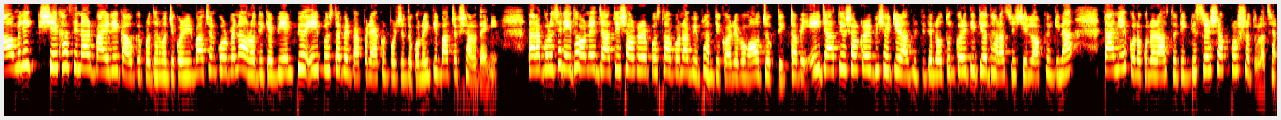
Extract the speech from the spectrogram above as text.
আওয়ামী লীগ শেখ হাসিনার বাইরে কাউকে প্রধানমন্ত্রী করে নির্বাচন করবে না। অন্যদিকে বিএনপিও এই প্রস্তাবের ব্যাপারে এখন পর্যন্ত কোনো ইতিবাচক সাড়া দেয়নি। তারা বলেছেন, এই ধরনের জাতীয় সরকারের প্রস্তাবনা বিভ্রান্তিকর। এবং অযৌক্তিক। তবে এই জাতীয় সরকারের বিষয়টি রাজনীতিতে নতুন করে তৃতীয় ধারা সৃষ্টির লক্ষ্য কিনা, তা নিয়ে কোনো কোনো রাজনৈতিক বিশ্লেষক প্রশ্ন তুলেছেন।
